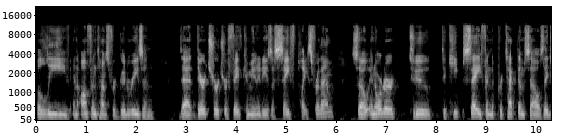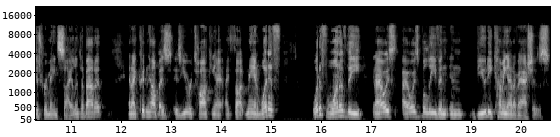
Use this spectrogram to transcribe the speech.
believe, and oftentimes for good reason, that their church or faith community is a safe place for them. So, in order to to keep safe and to protect themselves, they just remain silent about it. And I couldn't help as as you were talking, I, I thought, man, what if what if one of the and I always I always believe in in beauty coming out of ashes.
